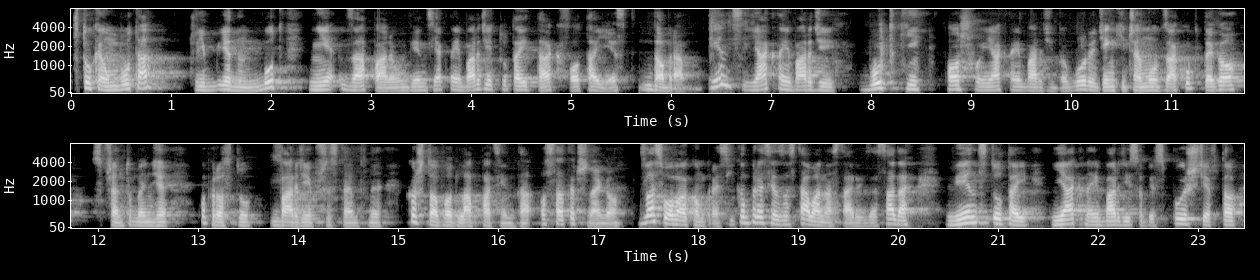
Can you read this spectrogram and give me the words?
Sztukę buta, czyli jeden but, nie za parę, więc jak najbardziej tutaj ta kwota jest dobra. Więc jak najbardziej budki poszły jak najbardziej do góry, dzięki czemu zakup tego sprzętu będzie po prostu bardziej przystępny kosztowo dla pacjenta ostatecznego. Dwa słowa o kompresji. Kompresja została na starych zasadach, więc tutaj jak najbardziej sobie spójrzcie w to,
